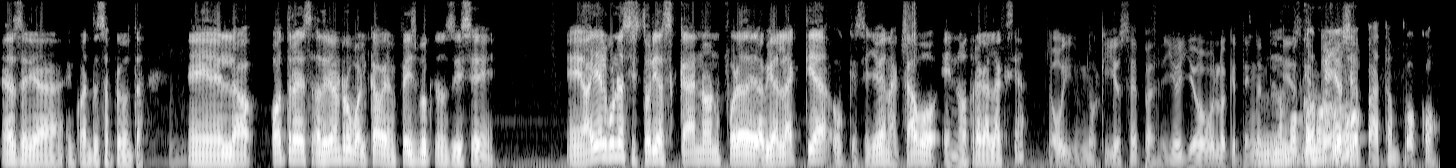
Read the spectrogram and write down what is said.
Eso sería en cuanto a esa pregunta. Eh, la otra es Adrián Rubalcaba en Facebook nos dice... eh, ¿Hay algunas historias canon fuera de la Vía Láctea o que se lleven a cabo en otra galaxia? Uy, no que yo sepa. Yo, yo lo que tengo No, entendido es que como que todo- yo sepa tampoco.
